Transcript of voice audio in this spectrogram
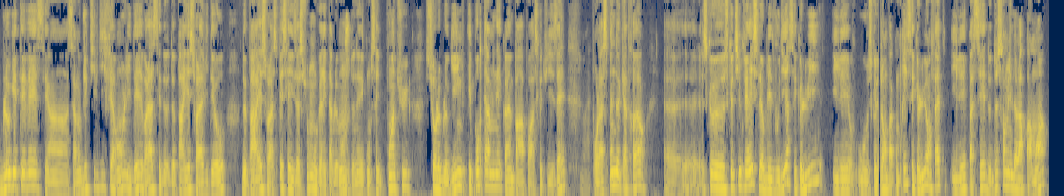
Bloguer TV, c'est un, c'est un objectif différent. L'idée, voilà, c'est de, de, parier sur la vidéo, de parier sur la spécialisation où véritablement je donnais des conseils pointus sur le blogging. Et pour terminer quand même par rapport à ce que tu disais, pour la semaine de 4 heures, euh, ce que ce que Tim Ferriss il a oublié de vous dire, c'est que lui, il est ou ce que les gens n'ont pas compris, c'est que lui en fait, il est passé de 200 000 dollars par mois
